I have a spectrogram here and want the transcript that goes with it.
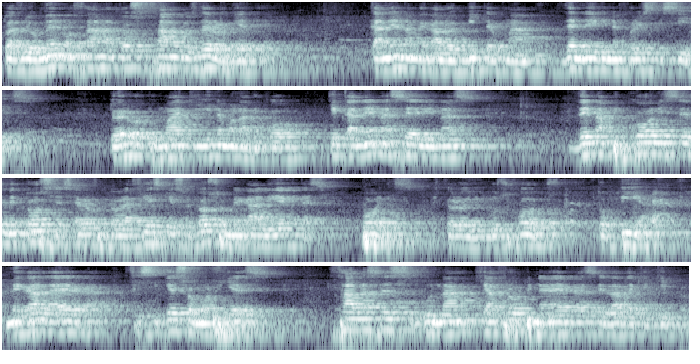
το αδριωμένο θάνατος, θάνατος δεν ρωτιέται κανένα μεγάλο επίτευγμα δεν έγινε χωρίς θυσίες. Το έργο του Μάκη είναι μοναδικό και κανένας Έλληνας δεν απεικόνισε με τόσες αεροφωτογραφίες και σε τόσο μεγάλη έκταση πόλεις, αρχαιολογικούς χώρους, τοπία, μεγάλα έργα, φυσικές ομορφιές, θάλασσες, βουνά και ανθρώπινα έργα σε Ελλάδα και Κύπρο.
